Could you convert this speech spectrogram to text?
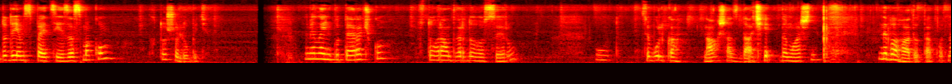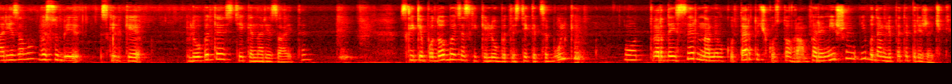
додаємо спеції за смаком, хто що любить. Міленьку терочку, 100 г твердого сиру. От. Цибулька наша з дачі домашня. Небагато так от нарізала. Ви собі скільки любите, стільки нарізайте. Скільки подобається, скільки любите, стільки цибульки. От, Твердий сир на мілку терточку 100 грам. Перемішуємо і будемо ліпити пиріжечки.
